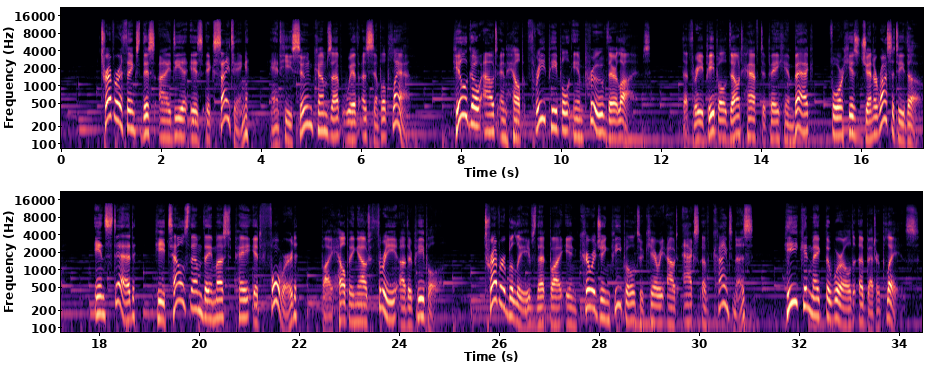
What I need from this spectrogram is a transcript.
Trevor thinks this idea is exciting, and he soon comes up with a simple plan. He'll go out and help three people improve their lives. The three people don't have to pay him back for his generosity, though. Instead, he tells them they must pay it forward by helping out three other people. Trevor believes that by encouraging people to carry out acts of kindness, he can make the world a better place.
